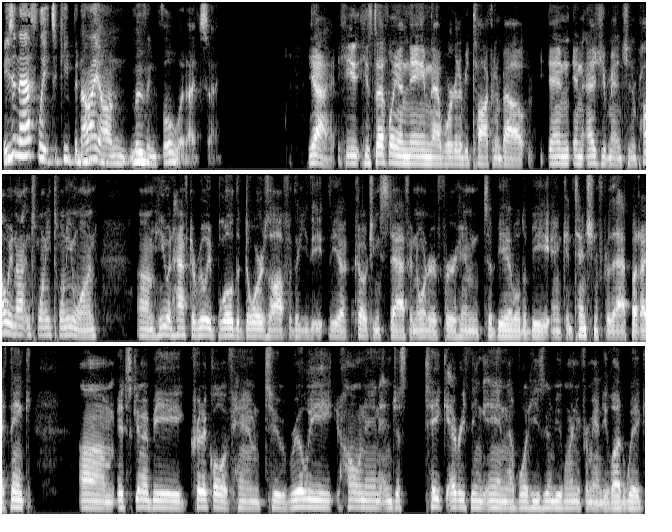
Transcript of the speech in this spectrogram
he's an athlete to keep an eye on moving forward. I'd say. Yeah, he, he's definitely a name that we're going to be talking about, and and as you mentioned, probably not in 2021. Um, he would have to really blow the doors off of the the, the uh, coaching staff in order for him to be able to be in contention for that. But I think um, it's going to be critical of him to really hone in and just take everything in of what he's going to be learning from Andy Ludwig,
